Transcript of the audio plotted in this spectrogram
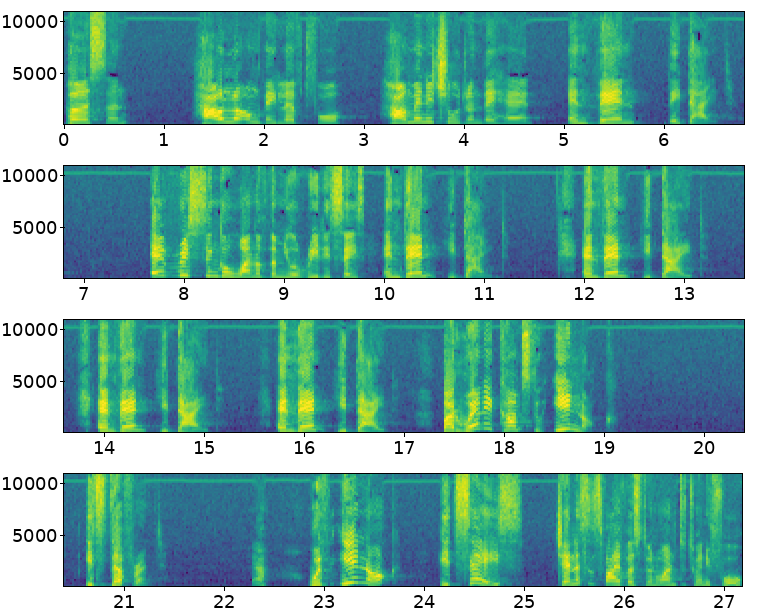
person, how long they lived for, how many children they had, and then they died. Every single one of them, you'll read it says, and then he died. And then he died. And then he died. And then he died. But when it comes to Enoch, it's different. Yeah? With Enoch, it says Genesis 5, verse 21 to 24,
